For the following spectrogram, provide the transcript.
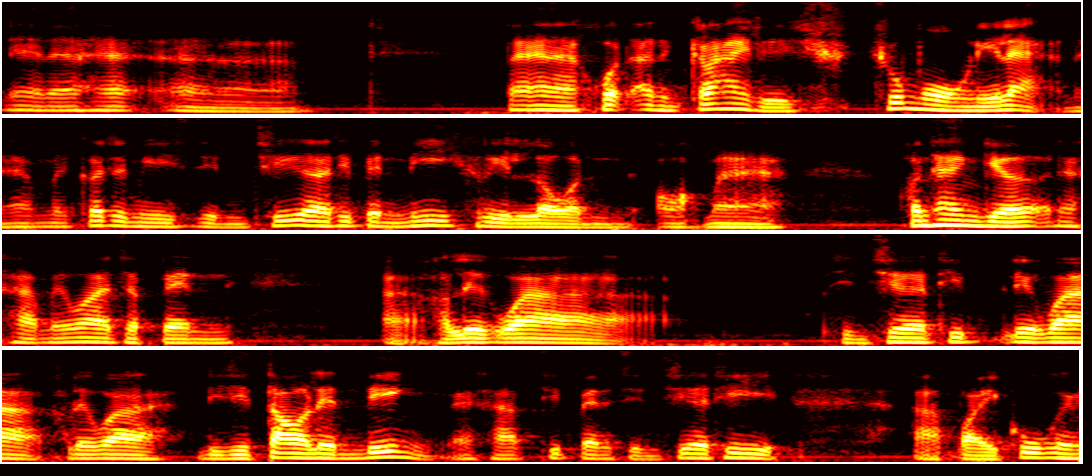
เนี่ยนะฮะในอนาคตอันใกล้หรือชั่วโมงนี้แหละนะมันก็จะมีสินเชื่อที่เป็นหนี้คลีนโลนออกมาค่อนข้างเยอะนะครับ ไม่ว่าจะเป็นเขาเรียกว่า สินเชื่อที่เรียกว่าเขาเรียกว่าดิจิตอลเลนดิ้งนะครับที่เป็นสินเชื่อที่ปล่อยกู้กัน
